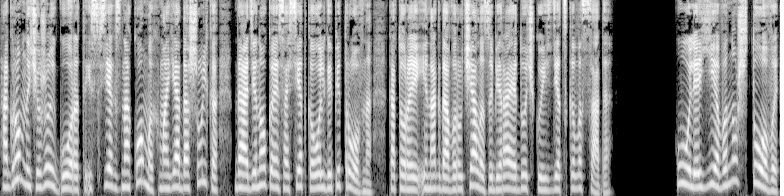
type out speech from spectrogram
Огромный чужой город, из всех знакомых моя Дашулька да одинокая соседка Ольга Петровна, которая иногда выручала, забирая дочку из детского сада. «Уля, Ева, ну что вы,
